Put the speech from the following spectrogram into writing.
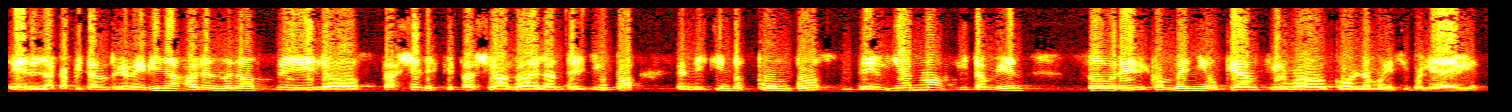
en la capital rionegrina, hablándonos de los talleres que está llevando adelante el IUPA en distintos puntos de Viedma y también sobre el convenio que han firmado con la Municipalidad de Viedma.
